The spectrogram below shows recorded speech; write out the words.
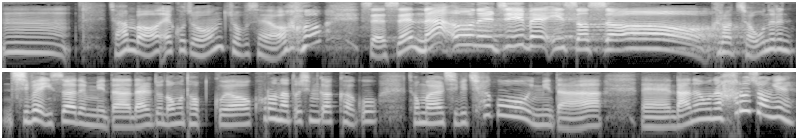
음, 자, 한번 에코 좀 줘보세요. 쎄쎄, 나 오늘 집에 있었어. 그렇죠. 오늘은 집에 있어야 됩니다. 날도 너무 덥고요. 코로나도 심각하고, 정말 집이 최고입니다. 네, 나는 오늘 하루 종일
